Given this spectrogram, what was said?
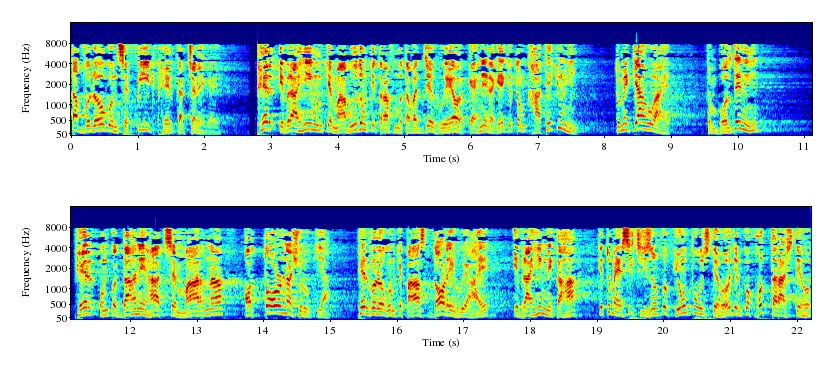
تب وہ لوگ ان سے پیٹ پھیر کر چلے گئے۔ پھر ابراہیم ان کے معبودوں کی طرف متوجہ ہوئے اور کہنے لگے کہ تم کھاتے کیوں نہیں؟ تمہیں کیا ہوا ہے؟ تم بولتے نہیں؟ پھر ان کو داہنے ہاتھ سے مارنا اور توڑنا شروع کیا۔ پھر وہ لوگ ان کے پاس دوڑے ہوئے آئے۔ ابراہیم نے کہا کہ تم ایسی چیزوں کو کیوں پوچھتے ہو جن کو خود تراشتے ہو؟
